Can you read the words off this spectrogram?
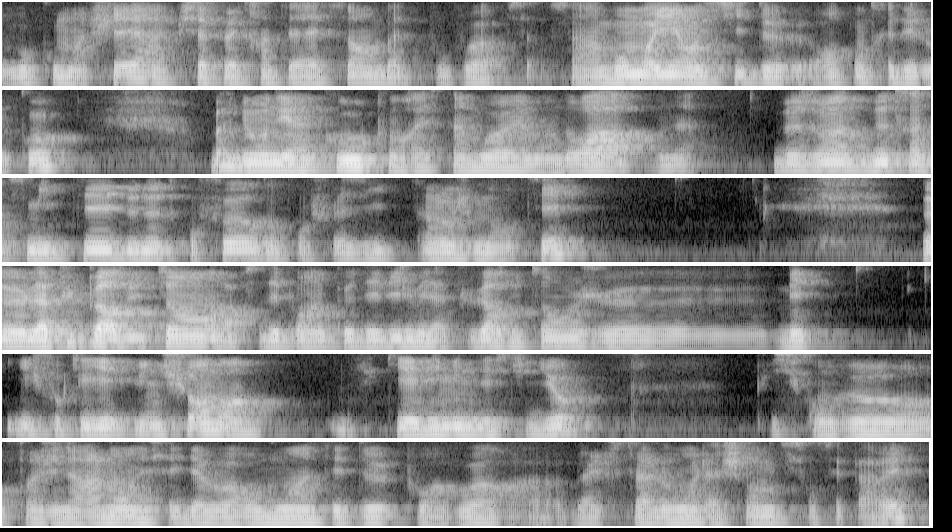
beaucoup moins chers. Et puis ça peut être intéressant bah, de pouvoir. C'est un bon moyen aussi de rencontrer des locaux. Bah, nous, on est un couple, on reste un mois au même endroit, on a besoin de notre intimité, de notre confort, donc on choisit un logement entier. Euh, la plupart du temps, alors ça dépend un peu des villes, mais la plupart du temps, il faut qu'il y ait une chambre, ce qui élimine des studios, puisqu'on veut, enfin généralement, on essaye d'avoir au moins un T2 pour avoir euh, bah, le salon et la chambre qui sont séparés.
